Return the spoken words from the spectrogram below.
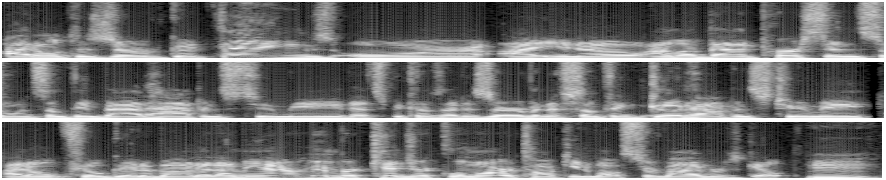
I don't deserve good things or I, you know, I'm a bad person. So when something bad happens to me, that's because I deserve it. And if something good happens to me, I don't feel good about it. I mean, I remember Kendrick Lamar talking about survivor's guilt. Mm,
